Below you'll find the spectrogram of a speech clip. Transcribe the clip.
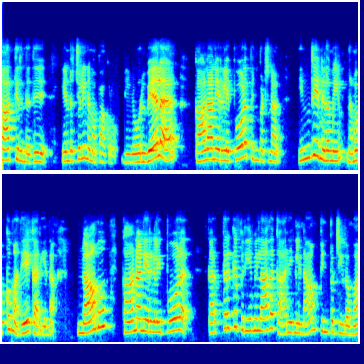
காத்திருந்தது என்று சொல்லி நம்ம பாக்குறோம் நீங்க ஒருவேளை கானானியர்களைப் போல பின்பற்றினால் இன்றைய நிலைமையும் நமக்கும் அதே காரியம்தான். நாமும் கானானியர்களைப் போல கர்த்தருக்கு பிரியமில்லாத காரியங்களை நாம் பின்பற்றுகிறோமா?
